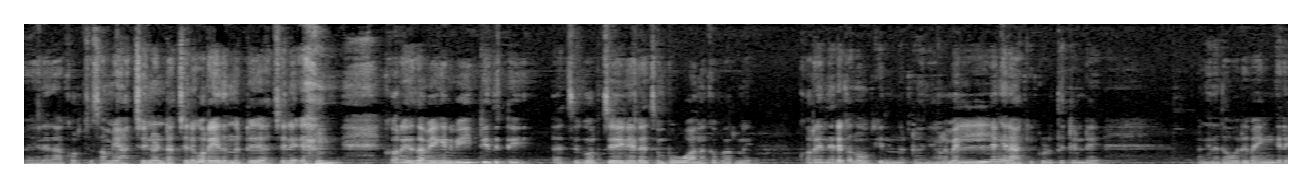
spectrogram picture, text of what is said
അങ്ങനെ ആ കുറച്ച് സമയം അച്ഛനും ഉണ്ട്. അച്ഛന് കുറേ നിന്നിട്ട് അച്ഛന് കുറേ സമയം ഇങ്ങനെ വെയിറ്റ് ചെയ്തിട്ട് അച്ഛൻ കുറച്ച് കഴിഞ്ഞാൽ അച്ഛൻ പോവാന്നൊക്കെ പറഞ്ഞ് കുറേ നേരമൊക്കെ നോക്കി നിന്നിട്ടോ. ഞങ്ങൾ മെല്ലെ ഇങ്ങനെ ആക്കി കൊടുത്തിട്ടുണ്ട്. അങ്ങനെ അത് ഒരു ഭയങ്കര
